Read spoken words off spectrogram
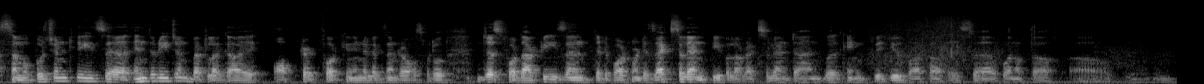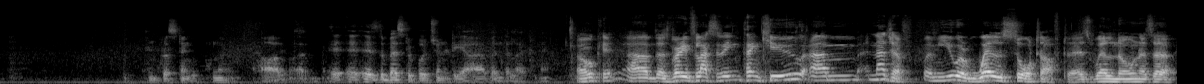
some opportunities uh, in the region, but like I opted for Queen Alexandra Hospital just for that reason. The department is excellent, people are excellent, and working with you, Partha, is uh, one of the uh, interesting. Uh, is the best opportunity I have in the life. Okay, um, that's very flattering. Thank you, um, Najaf. I mean, you are well sought after, as well known as a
